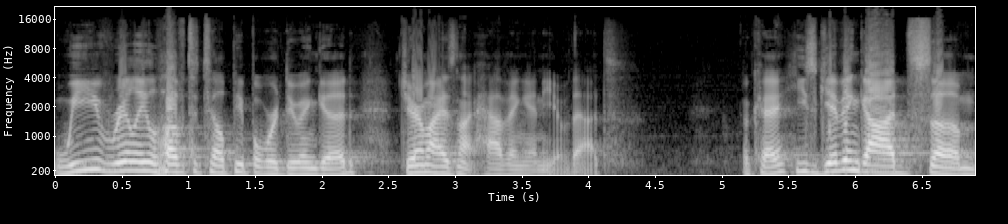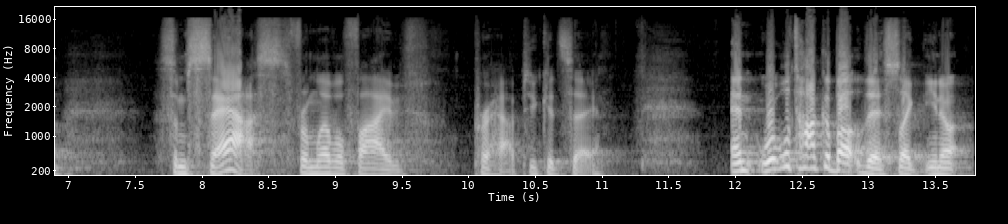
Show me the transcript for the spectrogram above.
We really love to tell people we're doing good. Jeremiah is not having any of that. Okay? He's giving God some, some sass from level five, perhaps you could say. And what we'll talk about this, like, you know,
